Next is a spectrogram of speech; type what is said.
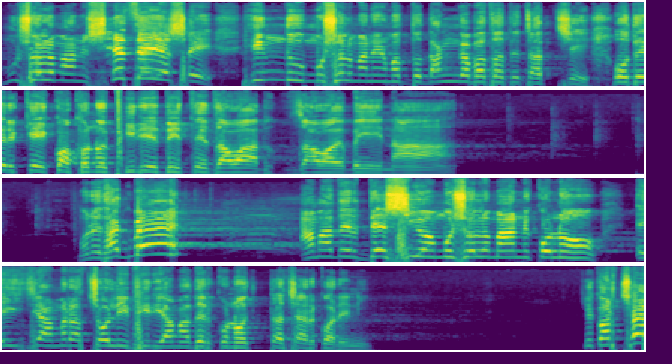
মুসলমান সেজে এসে হিন্দু মুসলমানের মধ্যে দাঙ্গা বাঁচাতে চাচ্ছে, ওদেরকে কখনো ফিরে দিতে যাওয়ার যাওয়াবে না। মনে থাকবে? আমাদের দেশীয় মুসলমান কোনো, এই যে আমরা চলি ফিরি, আমাদের কোনো অত্যাচার করেনি। কি করছে?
